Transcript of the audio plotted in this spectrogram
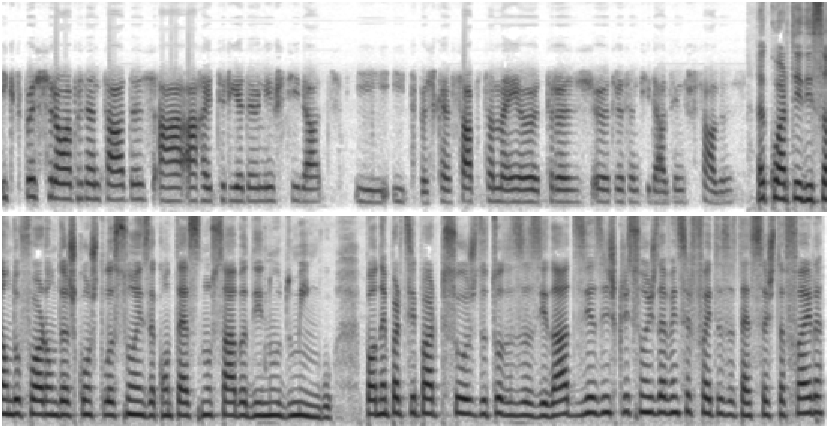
e que depois serão apresentadas à, à reitoria da universidade e, e, depois, quem sabe, também outras, outras entidades interessadas. A quarta edição do Fórum das Constelações acontece no sábado e no domingo. Podem participar pessoas de todas as idades e as inscrições devem ser feitas até sexta-feira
